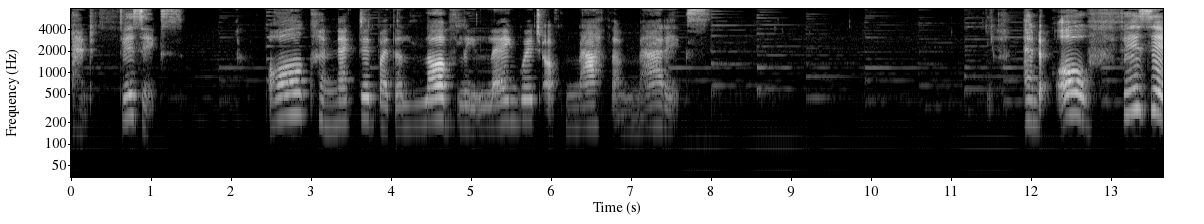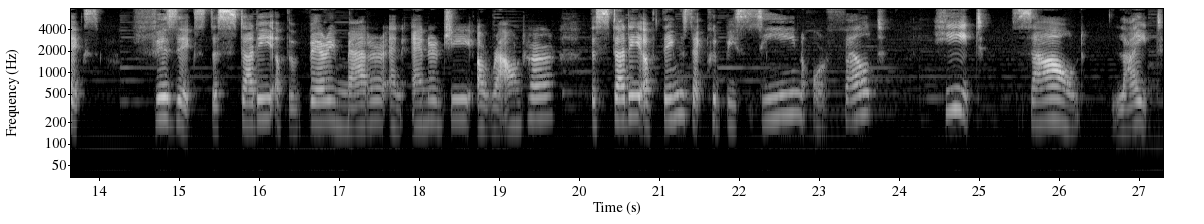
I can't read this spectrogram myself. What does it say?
and physics, all connected by the lovely language of mathematics. And oh, physics! Physics, the study of the very matter and energy around her, the study of things that could be seen or felt, heat, sound, light,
